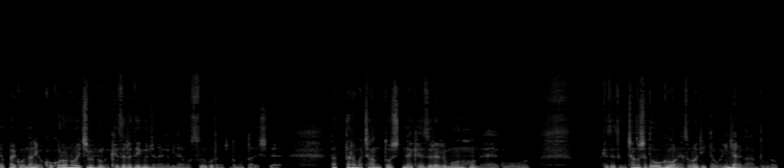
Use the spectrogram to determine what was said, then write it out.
やっぱりこう何か心の一部分が削れていくんじゃないかみたいな、そういうことでちょっと思ったりして、だったらまあちゃんとしね、削れるものをね、こう、削れてもちゃんとした道具をね、揃えていった方がいいんじゃないかなってことを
